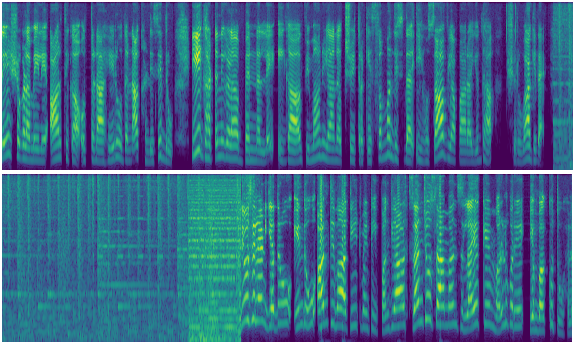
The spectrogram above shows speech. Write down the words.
ದೇಶಗಳ ಮೇಲೆ ಆರ್ಥಿಕ ಒತ್ತಡ ಹೇರೋದನ್ನ ಖಂಡಿಸಿದ್ರು. ಈ ಘಟನೆಗಳ ಬೆನ್ನಲ್ಲೇ ಈಗ ವಿಮಾನಯಾನ ಕ್ಷೇತ್ರಕ್ಕೆ ಸಂಬಂಧಿಸಿದ ಈ ಹೊಸ ವ್ಯಾಪಾರ ಯುದ್ಧ ಶುರುವಾಗಿದೆ. ನ್ಯೂಜಿಲೆಂಡ್ ಎದುರು ಇಂದು ಅಂತಿಮ ಟಿ ಟ್ವೆಂಟಿ ಪಂದ್ಯ. ಸಂಜು ಸ್ಯಾಮನ್ಸ್ ಲಯಕ್ಕೆ ಮರಳುವರೆ ಎಂಬ ಕುತೂಹಲ.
